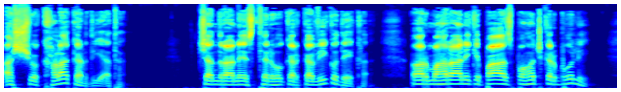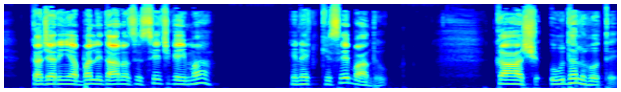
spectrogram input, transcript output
अश्व खड़ा कर दिया था। चंद्रा ने स्थिर होकर कवि को देखा और महारानी के पास पहुंचकर बोली, कजरियाँ बलिदानों से सिंच गई माँ, इन्हें किसे बांधू? काश ऊधल होते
